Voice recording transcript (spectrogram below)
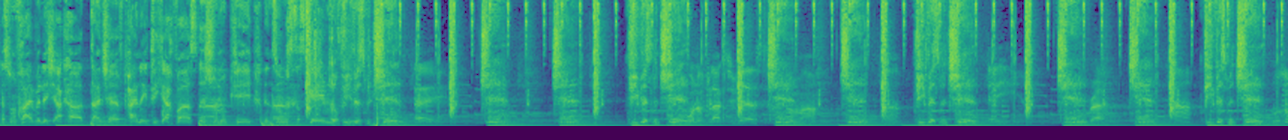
dass man freiwillig ackert. Dein Chef peinigt dich, ach was, ist schon okay, denn so ist das Game. Doch wie wir's mit chillen? Chillen, chillen. Wie wir's mit chillen? Ohne Flachs, wie wär's? Chillen, Nummer. chillen. Wie wir's mit chillen? Ey, Chillen, bruh. chillen. Ha? Wie wir's mit chillen? Nur so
